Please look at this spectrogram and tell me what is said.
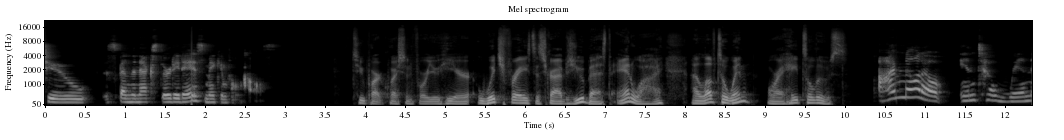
to spend the next 30 days making phone calls. Two part question for you here. Which phrase describes you best and why? I love to win or I hate to lose. I'm not a into win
